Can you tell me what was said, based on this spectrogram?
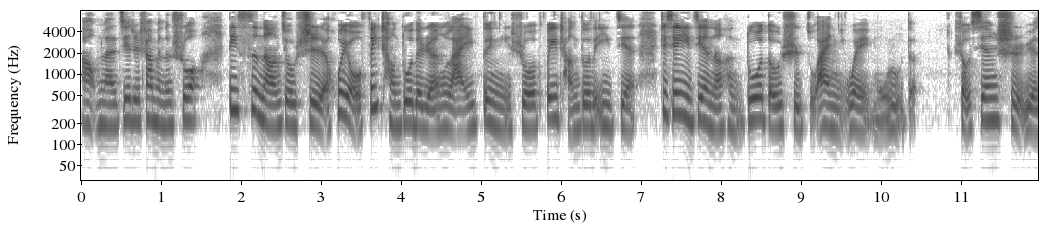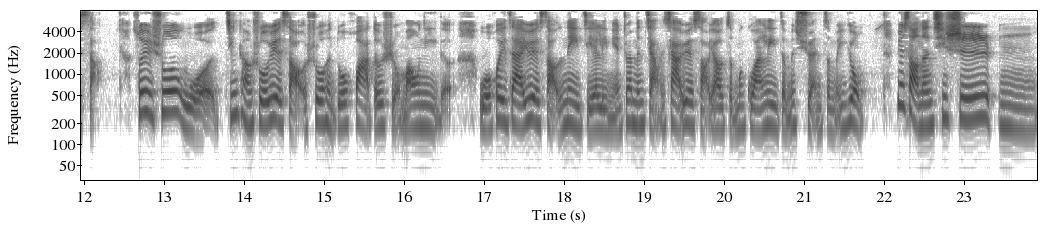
好，我们来接着上面的说。第四呢，就是会有非常多的人来对你说非常多的意见，这些意见呢，很多都是阻碍你喂母乳的。首先是月嫂。所以说我经常说月嫂说很多话都是有猫腻的。我会在月嫂的那一节里面专门讲一下月嫂要怎么管理、怎么选、怎么用。月嫂呢，其实嗯，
